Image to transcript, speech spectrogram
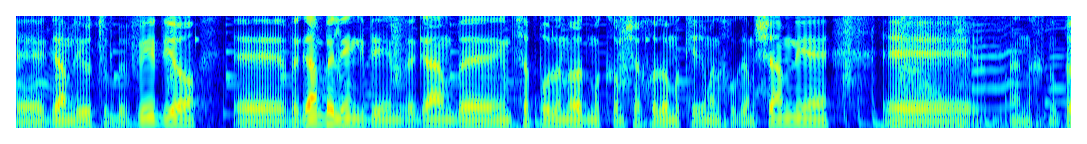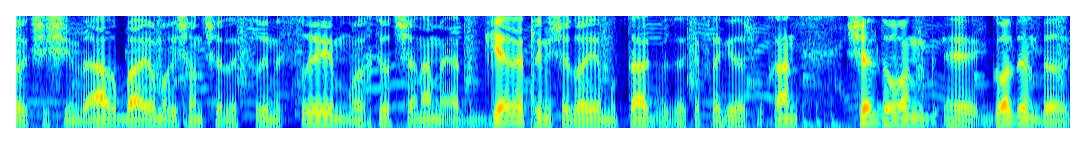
אה, גם ליוטיוב בווידאו, וגם בלינקדין, וגם אם תספרו לנו עוד מקום שאנחנו לא מכירים, אנחנו גם שם נהיה. אנחנו פרק 64, היום הראשון של 2020, הולכת להיות שנה מאתגרת למי שלא יהיה מותג, וזה כיף להגיד על השולחן, של דורון גולדנברג,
